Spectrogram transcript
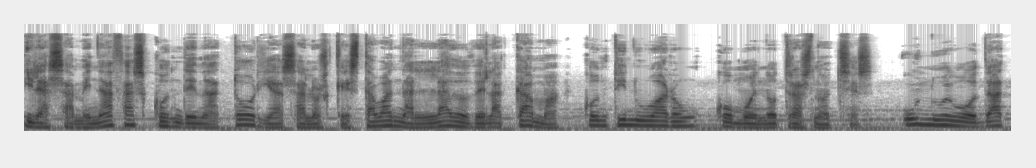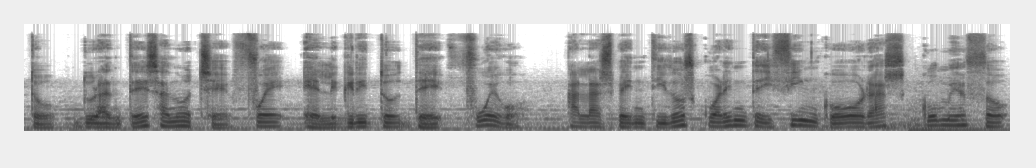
y las amenazas condenatorias a los que estaban al lado de la cama continuaron como en otras noches. Un nuevo dato durante esa noche fue el grito de fuego. A las 22.45 horas comenzó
